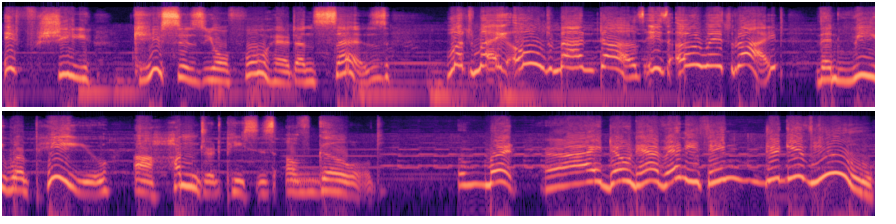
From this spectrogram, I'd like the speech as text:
If she kisses your forehead and says, What my old man does is always right, then we will pay you a hundred pieces of gold. But I don't have anything to give you.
